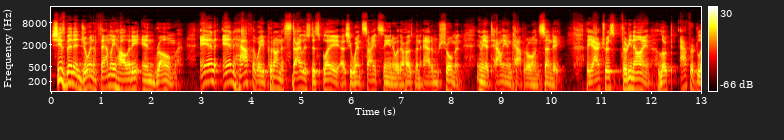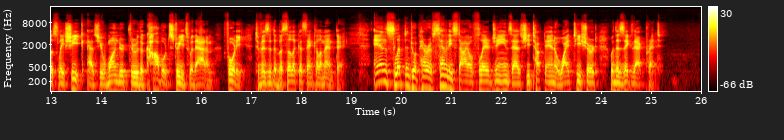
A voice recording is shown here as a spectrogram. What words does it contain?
She's been enjoying a family holiday in Rome. And Anne Hathaway put on a stylish display as she went sightseeing with her husband Adam Shulman in the Italian capital on Sunday. The actress, 39, looked effortlessly chic as she wandered through the cobbled streets with Adam, 40, to visit the Basilica San Clemente. Anne slipped into a pair of 70s-style flare jeans as she tucked in a white t shirt with a zigzag print.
